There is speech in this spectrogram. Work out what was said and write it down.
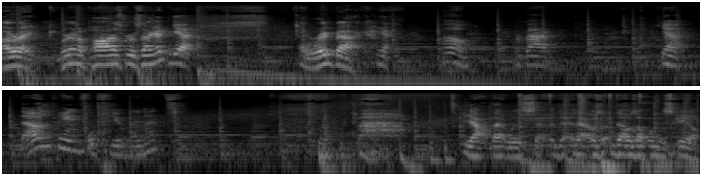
All right, we're gonna pause for a second. Yeah. I'll right back. Yeah. Oh, we're back. Yeah, that was a painful few minutes. Yeah, that was that was that was up on the scale.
